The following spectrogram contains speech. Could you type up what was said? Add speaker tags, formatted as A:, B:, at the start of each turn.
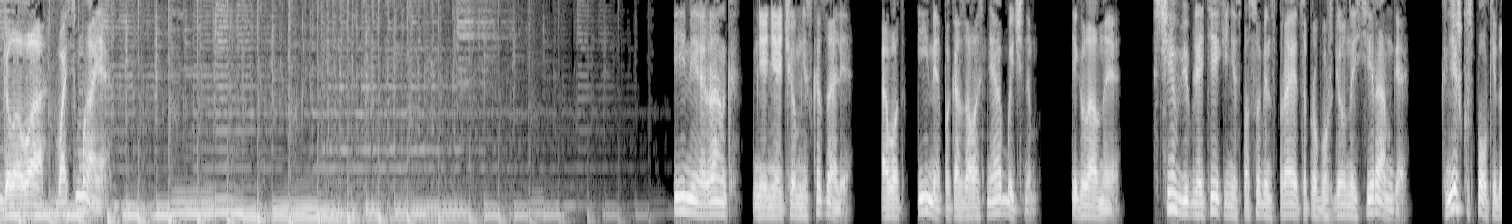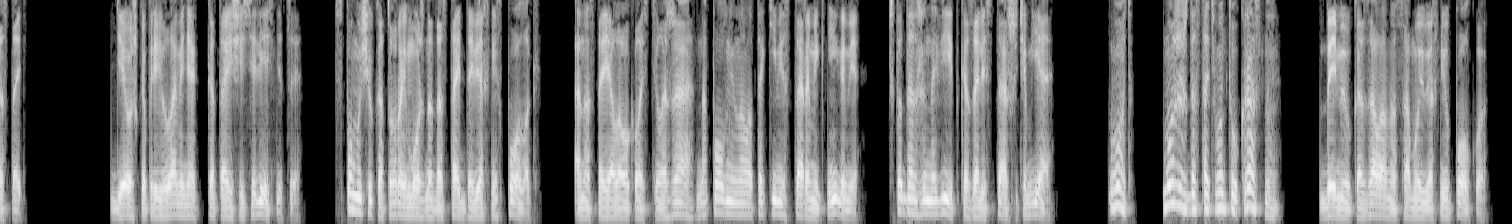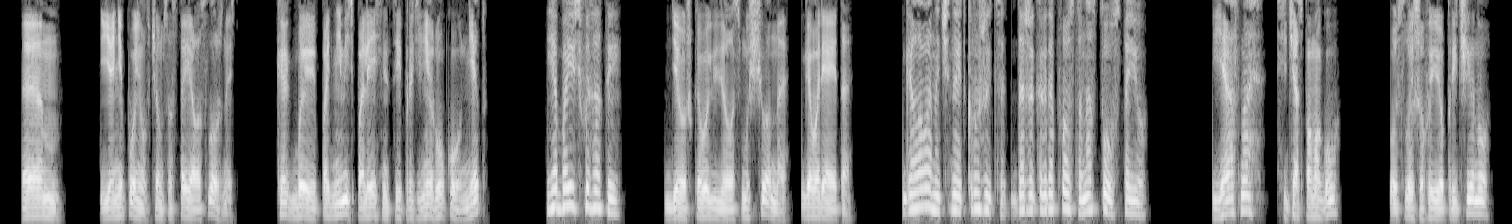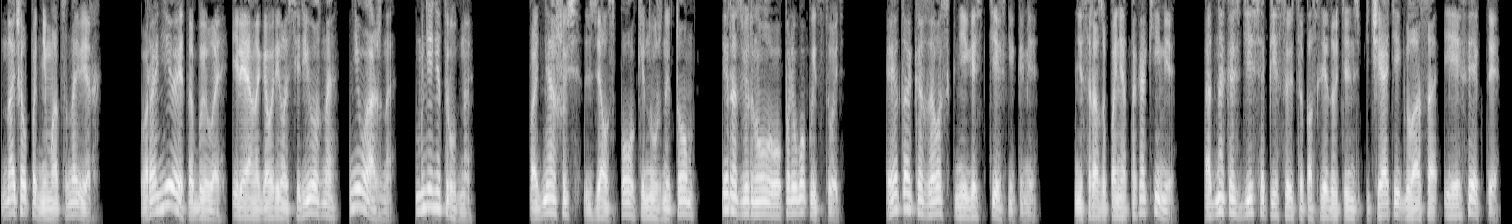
A: Глава восьмая. Имя и ранг мне ни о чем не сказали, а вот имя показалось необычным. И главное, с чем в библиотеке не способен справиться пробужденный Сиранга? Книжку с полки достать? Девушка привела меня к катающейся лестнице, с помощью которой можно достать до верхних полок. Она стояла около стеллажа, наполненного такими старыми книгами, что даже на вид казались старше, чем я.
B: «Вот, можешь достать вон ту, красную?»
A: Дэми указала на самую верхнюю полку. «Эм...» Я не понял, в чем состояла сложность. Как бы поднимись по лестнице и протяни руку, нет?
B: «Я боюсь высоты».
A: Девушка выглядела смущенно, говоря это.
B: «Голова начинает кружиться, даже когда просто на стул стою».
A: «Ясно. Сейчас помогу». Услышав ее причину, начал подниматься наверх. Вранье это было, или она говорила серьезно, неважно, мне не трудно. Поднявшись, взял с полки нужный том и развернул его полюбопытствовать. Это оказалась книга с техниками. Не сразу понятно какими, однако здесь описывается последовательность печатей, глаза и эффекты.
